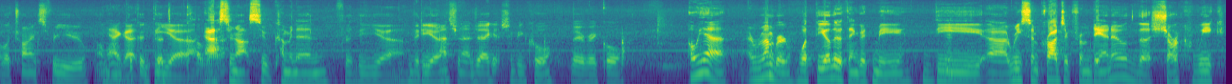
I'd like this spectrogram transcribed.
electronics for you. I'm Yeah, I got pick a good the uh, astronaut suit coming in for the uh, video. astronaut jacket. Should be cool. Very, very cool. Oh yeah, I remembered what the other thing would be. The uh, recent project from Dano, the Shark Week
